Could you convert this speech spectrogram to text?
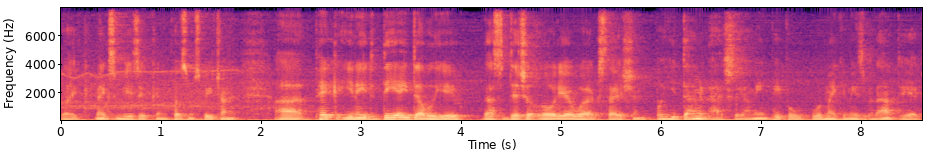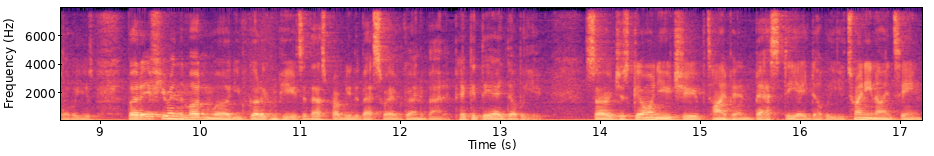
Like make some music and put some speech on it. Uh, pick. You need a DAW. That's a digital audio workstation. Well, you don't actually. I mean, people were making music without DAWs. But if you're in the modern world, you've got a computer. That's probably the best way of going about it. Pick a DAW. So just go on YouTube, type in best DAW 2019,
